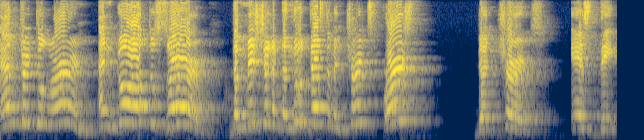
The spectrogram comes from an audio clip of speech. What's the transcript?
Enter to learn and go out to serve. The mission of the New Testament church first, the church is the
